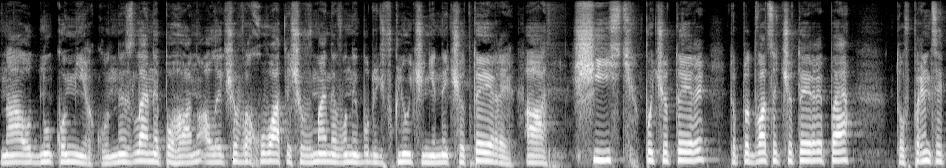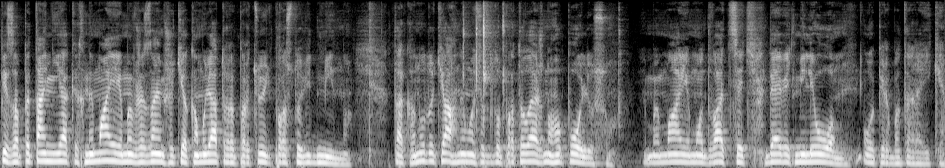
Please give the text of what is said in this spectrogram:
на одну комірку. Не зле, не погано, але якщо врахувати, що в мене вони будуть включені не 4, а 6 по 4, тобто 24П, то в принципі запитань ніяких немає, і ми вже знаємо, що ті акумулятори працюють просто відмінно. Так, а ну дотягнемося до протилежного полюсу. Ми маємо 29 мільйон опір батарейки.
